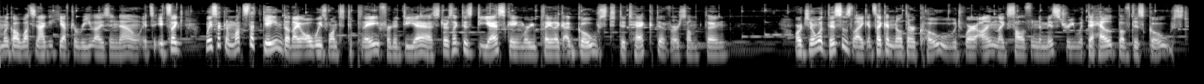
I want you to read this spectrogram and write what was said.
my god, what's Nageki after realizing now? It's it's like, wait a second, what's that game that I always wanted to play for the DS? There's like this DS game where you play like a ghost detective or something. Or do you know what this is like? It's like another code where I'm like solving the mystery with the help of this ghost.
